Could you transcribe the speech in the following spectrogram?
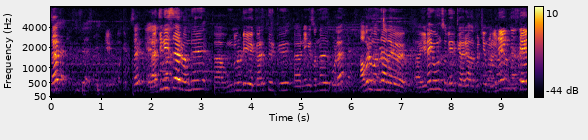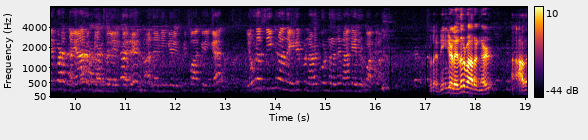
சார் சார் ரஜினி சார் வந்து உங்களுடைய கருத்திற்கு நீங்க சொன்னது போல அவரும் வந்து அதை இணைவுன்னு சொல்லியிருக்காரு. அதை பற்றி இணைந்து செயல்பட தயார் அப்படின்னு சொல்லியிருக்காரு. அதை நீங்க எப்படி பாக்குறீங்க எவ்வளவு சீக்கிரம் அந்த இணைப்பு நடக்கும்ன்றதை நாங்க எதிர்பார்க்கலாம். இல்லை நீங்கள் எதிர்பாருங்கள். அது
